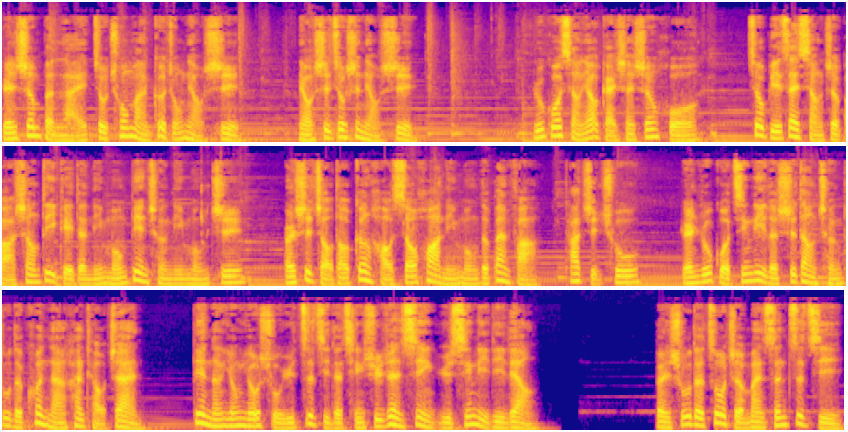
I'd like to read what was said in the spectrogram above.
人生本来就充满各种鸟事，鸟事就是鸟事。如果想要改善生活，就别再想着把上帝给的柠檬变成柠檬汁，而是找到更好消化柠檬的办法。他指出，人如果经历了适当程度的困难和挑战，便能拥有属于自己的情绪韧性与心理力量。本书的作者曼森自己，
